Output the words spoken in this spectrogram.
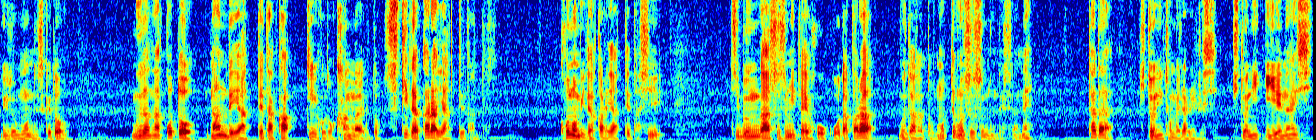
言うと思うんですけど無駄なことを何でやってたかっていうことを考えると好きだからやってたんです。好みだからやってたし自分が進みたい方向だから無駄だと思っても進むんですよね。ただ人に止められるし人に言えないし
